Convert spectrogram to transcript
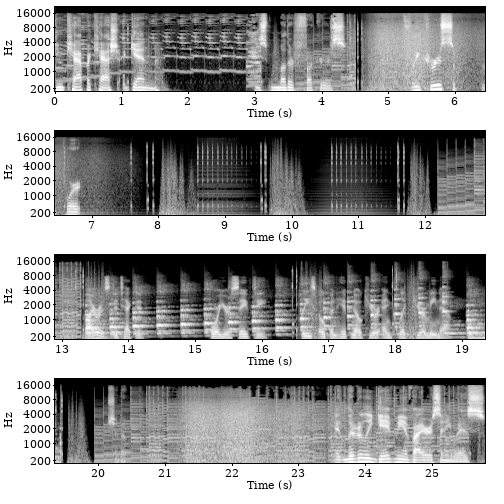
Fucking Kappa Cash again. These motherfuckers. Free cruise report. Virus detected. For your safety, please open HypnoCure and click Cure Me Now. Shut up. It literally gave me a virus anyways.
